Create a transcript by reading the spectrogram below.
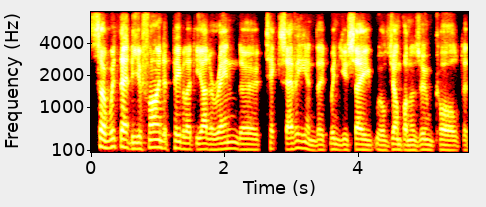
So, with that, do you find that people at the other end are tech savvy, and that when you say we'll jump on a Zoom call, that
